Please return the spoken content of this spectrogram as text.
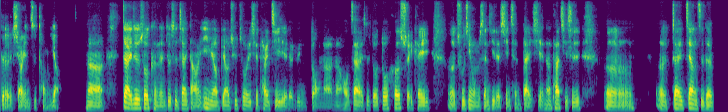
的消炎止痛药。那再就是说，可能就是在打完疫苗，不要去做一些太激烈的运动啦。然后再是说，多喝水，可以呃促进我们身体的新陈代谢。那它其实呃呃，在这样子的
